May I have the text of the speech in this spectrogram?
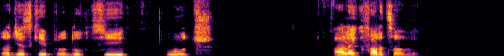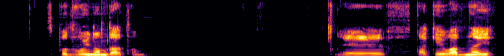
radzieckiej produkcji Łódź, ale kwarcowy z podwójną datą. Yy, W takiej ładnej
